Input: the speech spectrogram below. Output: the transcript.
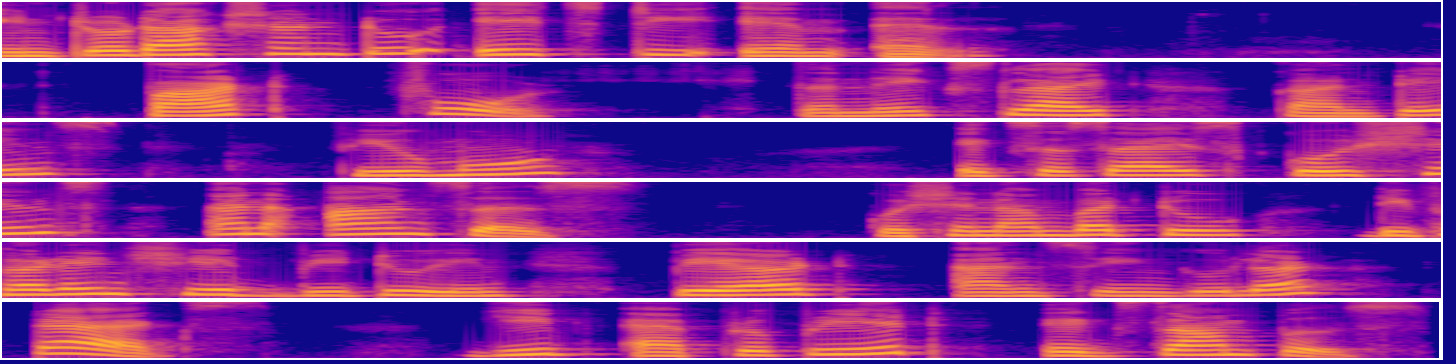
Introduction to HTML. Part 4. The next slide contains few more exercise questions and answers. Question number 2. Differentiate between paired and singular tags. Give appropriate examples.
